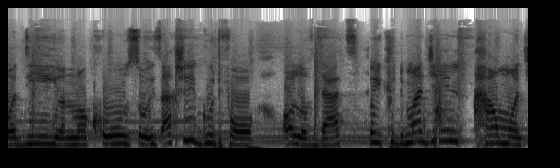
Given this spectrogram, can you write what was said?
body, your knuckles, so it's actually good for all of that. So you could imagine how much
